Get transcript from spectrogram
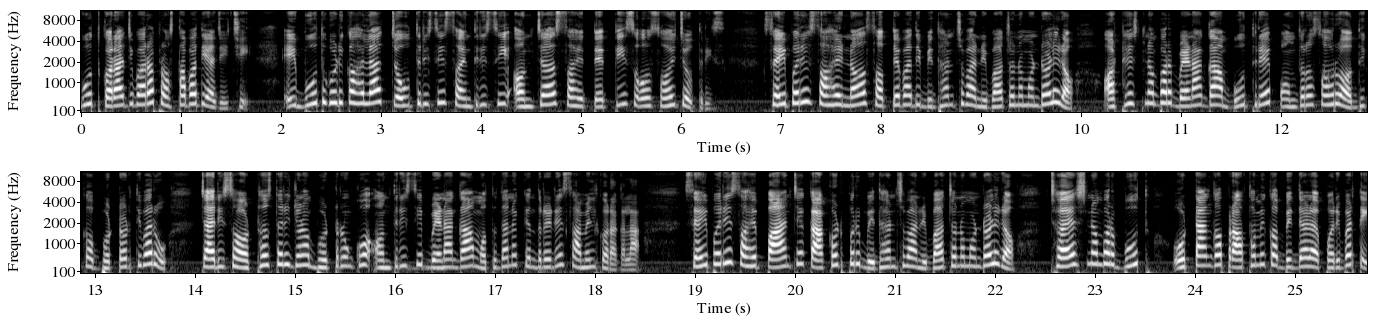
ବୁଥ୍ କରାଯିବାର ପ୍ରସ୍ତାବ ଦିଆଯାଇଛି। ଏହି ବୁଥ୍ଗୁଡ଼ିକ ହେଲା ଚଉତିରିଶ ସଇଁତିରିଶ ଅଣଚାଶ ଶହେ ତେତିଶ ଓ ଶହେ ଚଉତିରିଶ। ସେହିପରି ଶହେ ନଅ ସତ୍ୟବାଦୀ ବିଧାନସଭା ନିର୍ବାଚନ ମଣ୍ଡଳୀର ଅଠେଇଶ ନମ୍ବର ବେଣା ଗାଁ ବୁଥ୍ରେ ପନ୍ଦରଶହରୁ ଅଧିକ ଭୋଟର ଥିବାରୁ ଚାରିଶହ ଅଠସ୍ତରୀ ଜଣ ଭୋଟରଙ୍କୁ ଅଣତିରିଶ ବେଣା ଗାଁ ମତଦାନ କେନ୍ଦ୍ରରେ ସାମିଲ କରାଗଲା। ସେହିପରି ଶହେ ପାଞ୍ଚ କାକଟପୁର ବିଧାନସଭା ନିର୍ବାଚନ ମଣ୍ଡଳୀର ଛୟାଅଶୀ ନମ୍ବର ବୁଥ୍ ଓଟାଙ୍ଗ ପ୍ରାଥମିକ ବିଦ୍ୟାଳୟ ପରିବର୍ତ୍ତେ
